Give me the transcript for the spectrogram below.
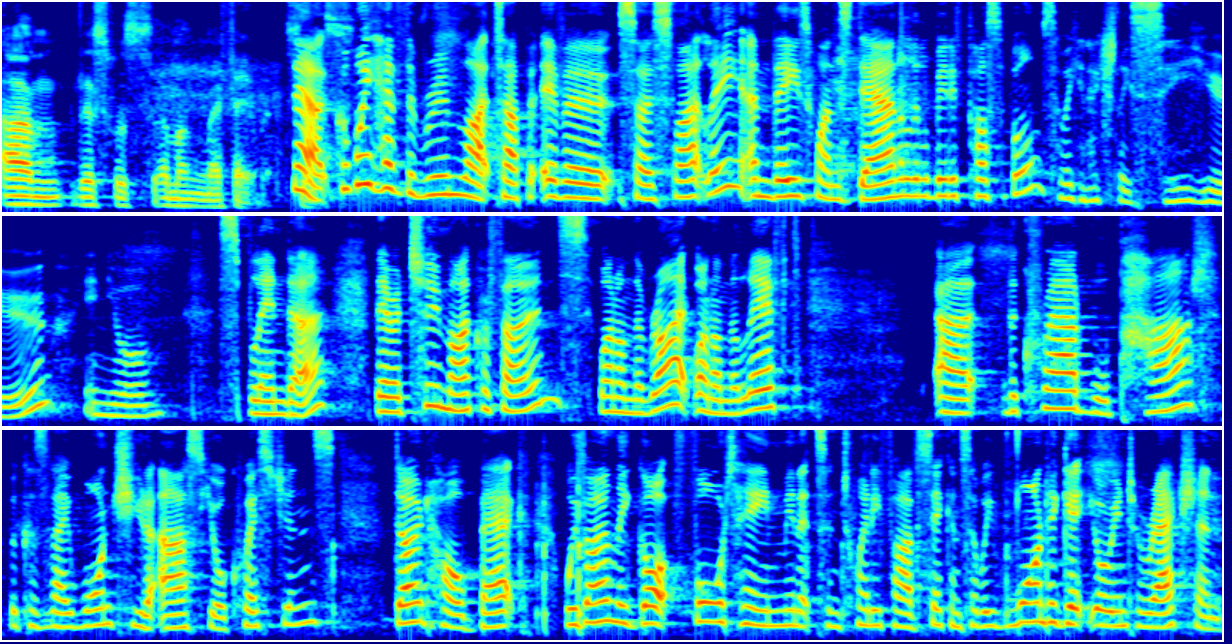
Um, this was among my favorites. Now, yes. could we have the room lights up ever so slightly and these ones down a little bit if possible so we can actually see you in your splendour? There are two microphones, one on the right, one on the left. Uh, the crowd will part because they want you to ask your questions. Don't hold back. We've only got 14 minutes and 25 seconds, so we want to get your interaction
